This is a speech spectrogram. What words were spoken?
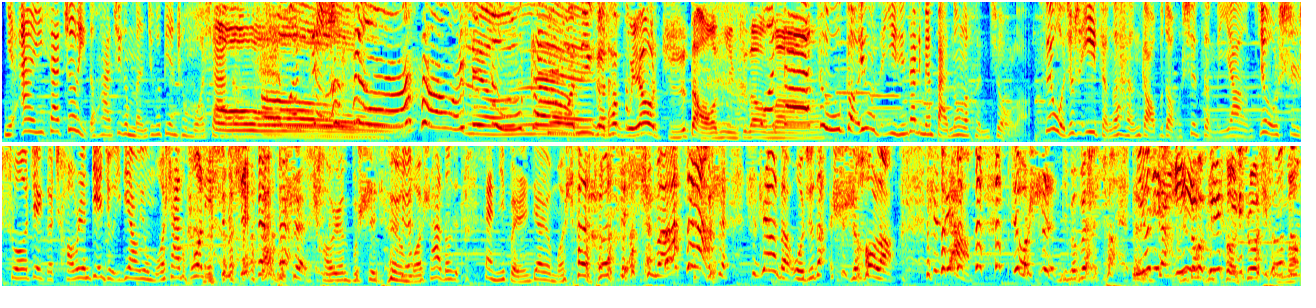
你按一下这里的话，这个门就会变成磨砂的。我讲，我是土狗，我宁可他不要指导，你知道吗？我大土狗，因为我已经在里面摆弄了很久了，所以我就是一整个很搞不懂是怎么样。就是说这个潮人店就一定要用磨砂的玻璃，是不是？不是，潮人不是一定要用磨砂的东西，但你本人一定要用磨砂的东西，什么？不是，是这样的，我觉得是时候了，是这样，就是你们不要笑，你有点你到底想说什么？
